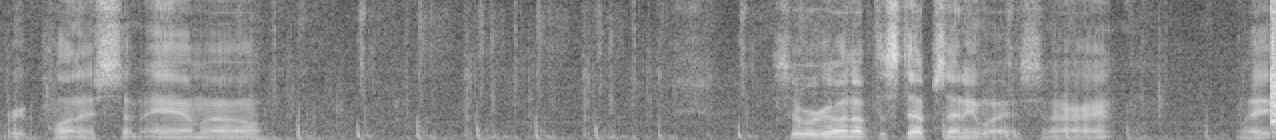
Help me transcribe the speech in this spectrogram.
Replenish some ammo. So we're going up the steps anyways, alright. Wait.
